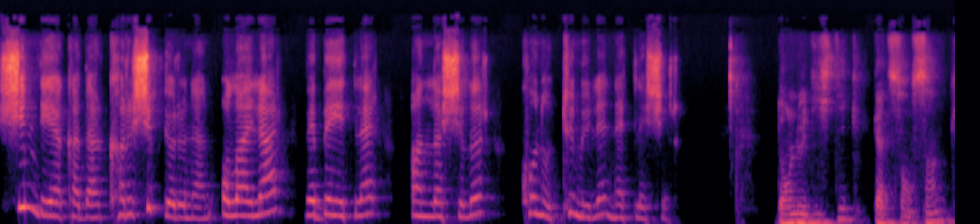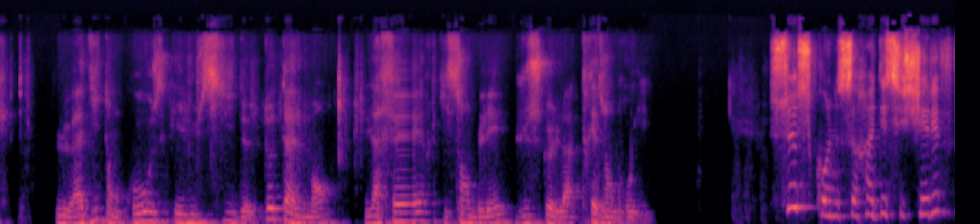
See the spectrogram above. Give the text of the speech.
şimdiye kadar karışık görünen olaylar ve beyitler anlaşılır, konu tümüyle netleşir. Dans le distique 405, le hadith en cause élucide totalement l'affaire qui semblait jusque-là très embrouillée. Söz konusu hadisi şerif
